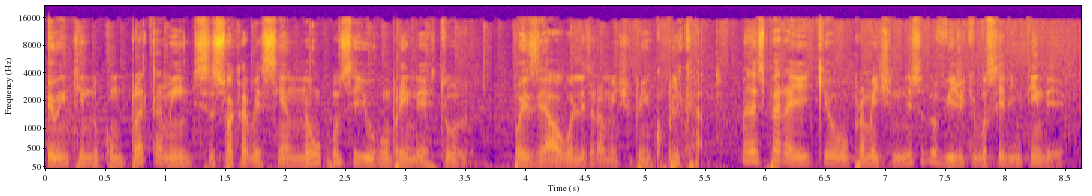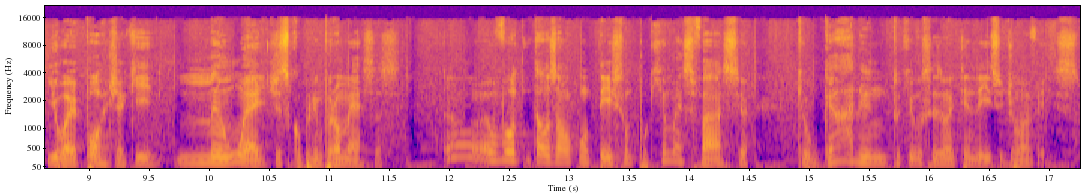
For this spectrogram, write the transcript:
Eu entendo completamente se sua cabecinha não conseguiu compreender tudo, pois é algo literalmente bem complicado. Mas espera aí que eu prometi no início do vídeo que você iria entender. E o iPort aqui não é de descobrir promessas. Então eu vou tentar usar um contexto um pouquinho mais fácil, que eu garanto que vocês vão entender isso de uma vez.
